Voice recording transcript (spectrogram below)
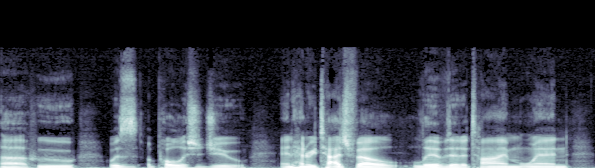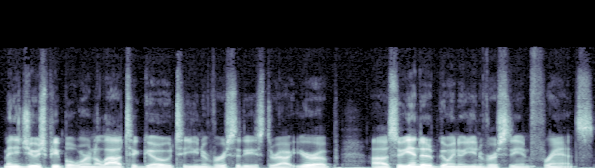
uh, who was a Polish Jew. And Henry Tajfel lived at a time when many Jewish people weren't allowed to go to universities throughout Europe Uh, so he ended up going to a university in France.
